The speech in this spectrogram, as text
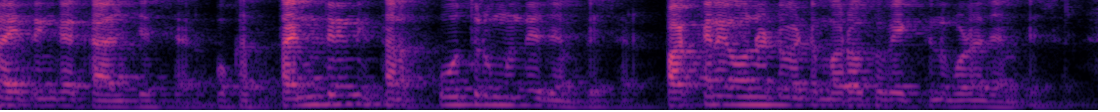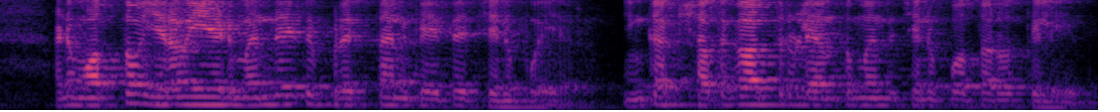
రహితంగా కాల్చేశారు ఒక తండ్రిని తన కూతురు ముందే చంపేశారు. పక్కనే ఉన్నటువంటి మరొక వ్యక్తిని కూడా చంపేశారు. అంటే మొత్తం ఇరవై ఏడు మంది అయితే ప్రస్తుతానికైతే చనిపోయారు. ఇంకా క్షతగాత్రులు ఎంతమంది చనిపోతారో తెలియదు.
